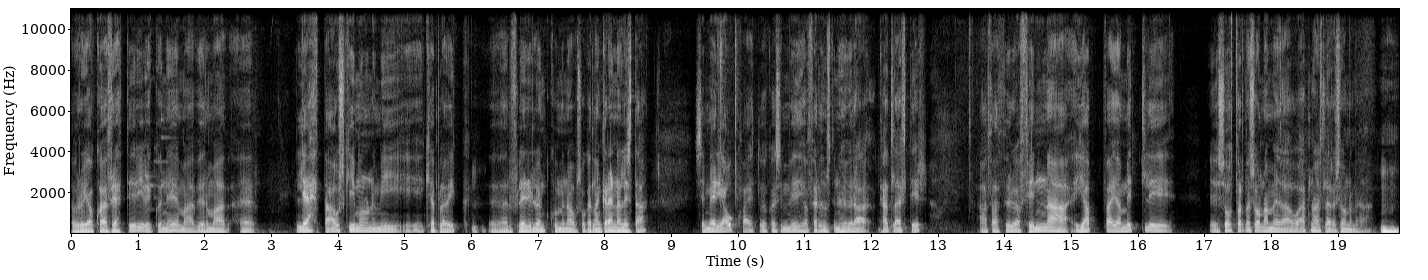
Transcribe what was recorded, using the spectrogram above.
það eru jákvæða fréttir í vikunni um við erum að uh, létta á skímununum í, í Keflavík uh, það eru fleiri lönd komin á svo kallan grænalista sem er jákvætt og eitthvað sem við hjá ferðunustunum höfum verið að kalla eftir að það þurfa að finna jafnvægi á milli sótvarna sjónameða og efnaðasleira sjónameða mm -hmm.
